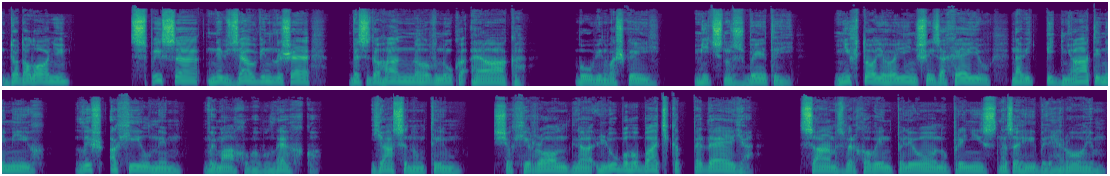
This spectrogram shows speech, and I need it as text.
до долоні. Списа не взяв він лише бездоганного внука Еака. Був він важкий, міцно збитий, ніхто його інший захеїв навіть підняти не міг, лиш Ахіл ним вимахував легко, ясеном тим, що Хірон для любого батька Педея сам з верховин Пеліону приніс на загибель героям.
